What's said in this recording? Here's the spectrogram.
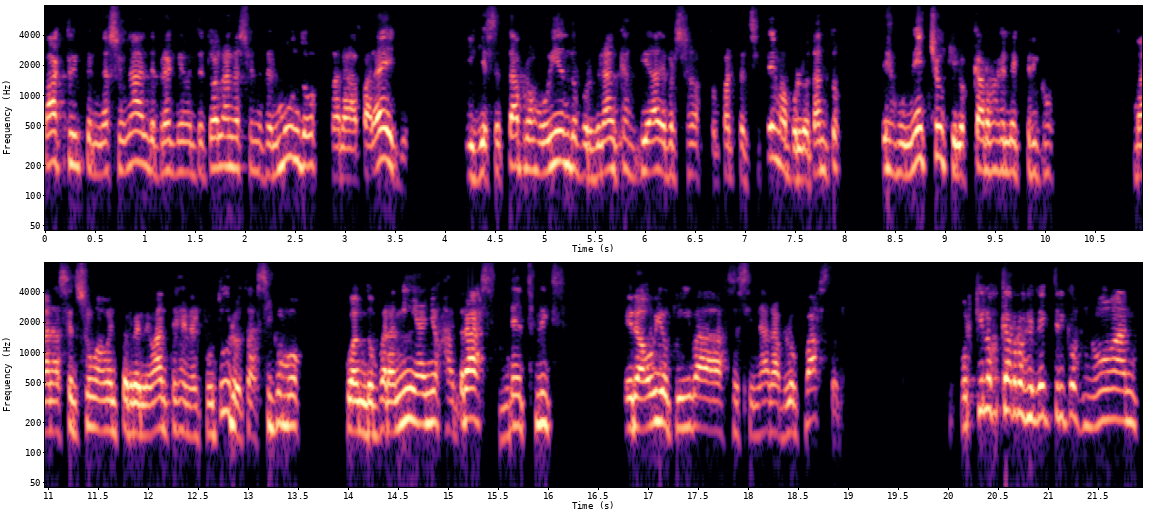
pacto internacional de prácticamente todas las naciones del mundo para, para ello y que se está promoviendo por gran cantidad de personas por parte del sistema. Por lo tanto, es un hecho que los carros eléctricos van a ser sumamente relevantes en el futuro, así como cuando para mí años atrás Netflix era obvio que iba a asesinar a Blockbuster. ¿Por qué los carros eléctricos no han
